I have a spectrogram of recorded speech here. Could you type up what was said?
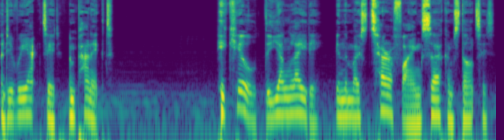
and he reacted and panicked. He killed the young lady in the most terrifying circumstances.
